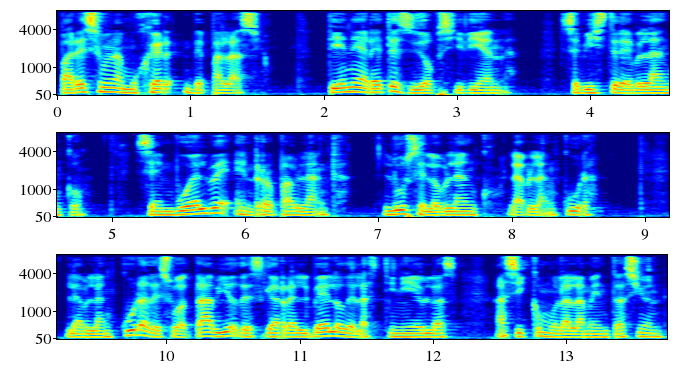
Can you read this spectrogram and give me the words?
Parece una mujer de palacio. Tiene aretes de obsidiana. Se viste de blanco. Se envuelve en ropa blanca. Luce lo blanco, la blancura. La blancura de su atavio desgarra el velo de las tinieblas, así como la lamentación,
